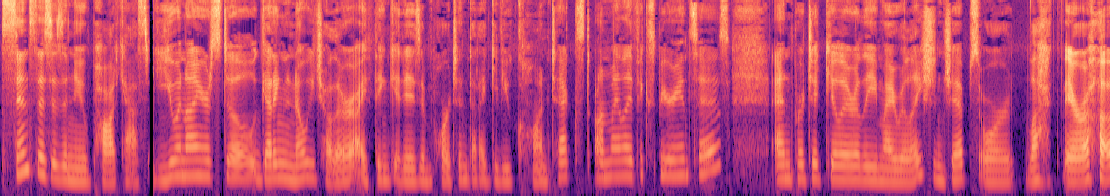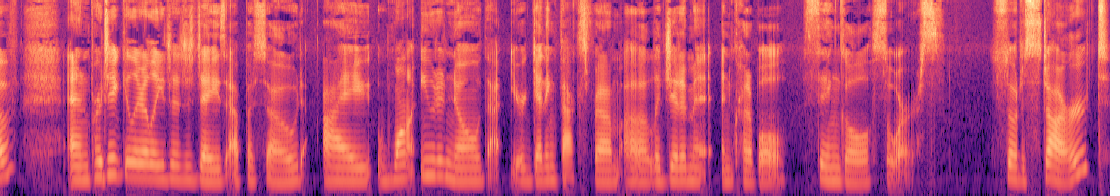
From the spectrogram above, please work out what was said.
since this is a new podcast, you and I are still getting to know each other. I think it is important that I give you context on my life experiences and particularly my relationships or lack thereof. And particularly to today's episode, I want you to know that you're getting facts from a legitimate and credible single source. So, to start,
